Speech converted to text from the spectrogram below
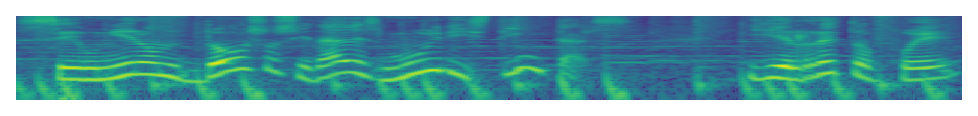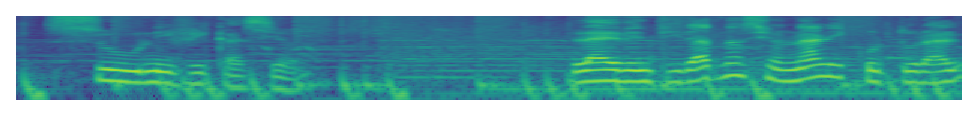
se unieron dos sociedades muy distintas y el reto fue su unificación. La identidad nacional y cultural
